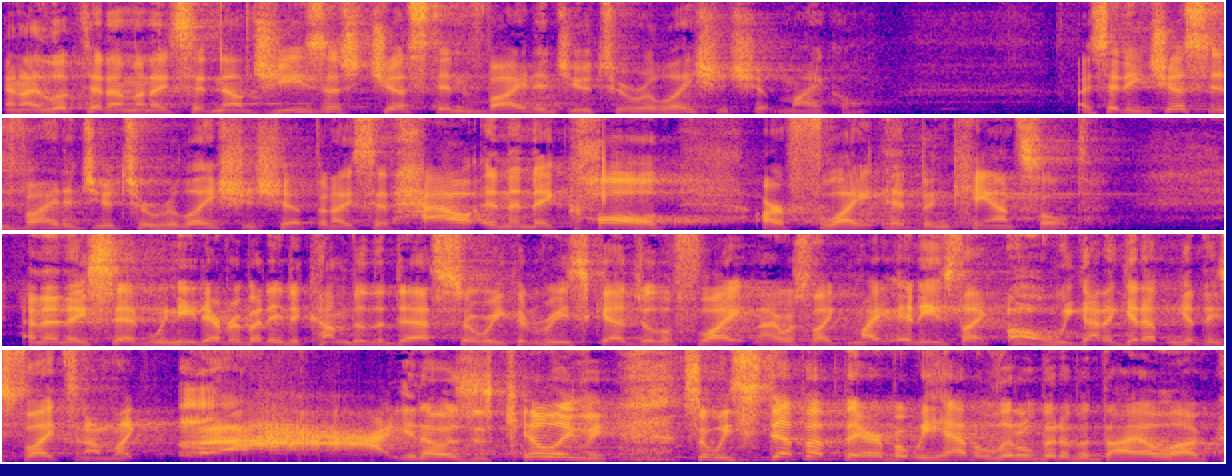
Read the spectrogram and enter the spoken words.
And I looked at him and I said, Now, Jesus just invited you to a relationship, Michael. I said, He just invited you to a relationship. And I said, How? And then they called. Our flight had been canceled. And then they said, We need everybody to come to the desk so we could reschedule the flight. And I was like, Mike, and he's like, Oh, we got to get up and get these flights. And I'm like, Ah, Ah, you know, it's just killing me. So we step up there, but we have a little bit of a dialogue,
